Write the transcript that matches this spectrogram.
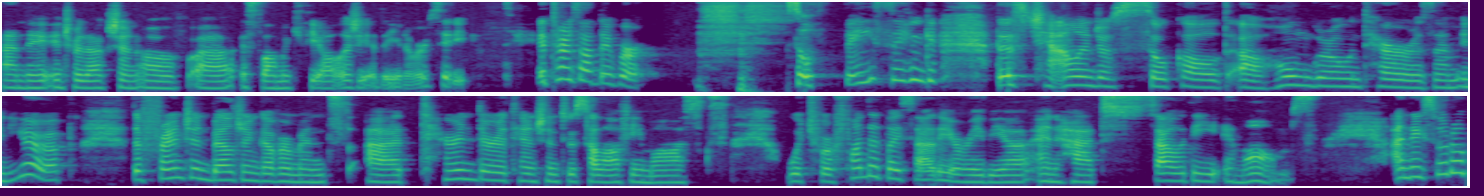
and the introduction of uh, Islamic theology at the university. It turns out they were. so, facing this challenge of so called uh, homegrown terrorism in Europe, the French and Belgian governments uh, turned their attention to Salafi mosques, which were funded by Saudi Arabia and had Saudi imams. And they sort of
